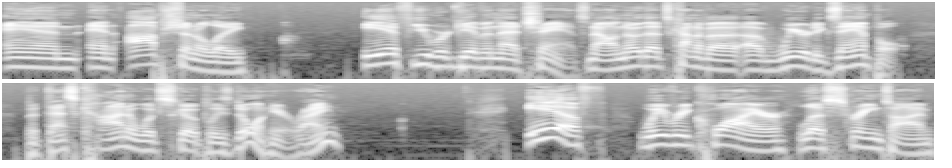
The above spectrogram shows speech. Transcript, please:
and and optionally if you were given that chance. Now I know that's kind of a, a weird example, but that's kind of what Scopely's doing here, right? If we require less screen time,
